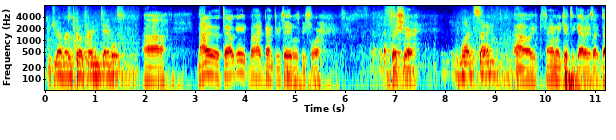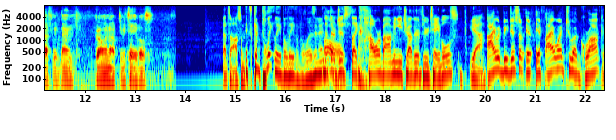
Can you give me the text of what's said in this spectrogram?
Did you ever go through any tables? Uh, not at the tailgate, but I've been through tables before. For sure. In what setting? Uh, like family get-togethers, I've definitely been growing up through tables. That's awesome. It's completely believable, isn't it? that they're Oh. just like power bombing each other through tables. Yeah. I would be dis if, if I went to a Gronk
